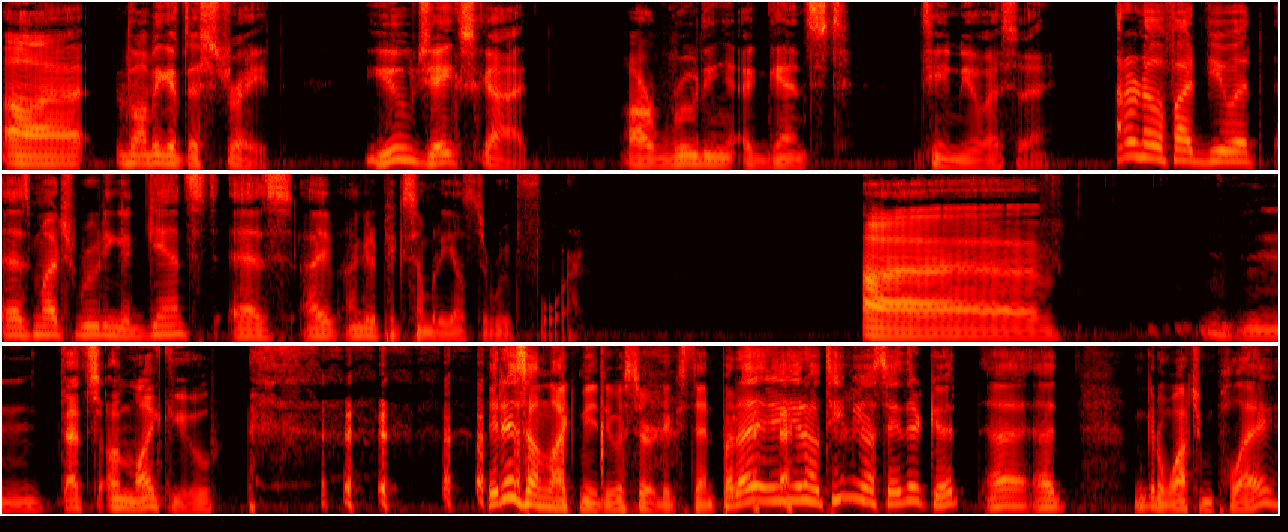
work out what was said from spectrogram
Uh, let me get this straight. You, Jake Scott, are rooting against Team USA. I don't know if I'd view it as much rooting against as I, I'm going to pick somebody else to root for. Uh, mm, that's unlike you. it is unlike me to a certain extent, but I, you know, Team USA, they're good. Uh, uh, I'm going to watch them play.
